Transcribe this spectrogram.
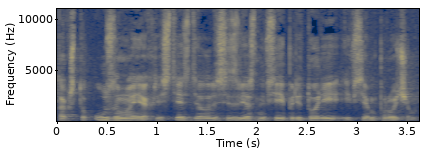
так что узы мои о Христе сделались известны всей притории и всем прочим.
